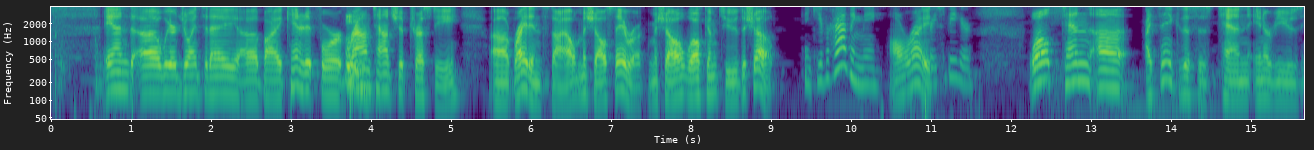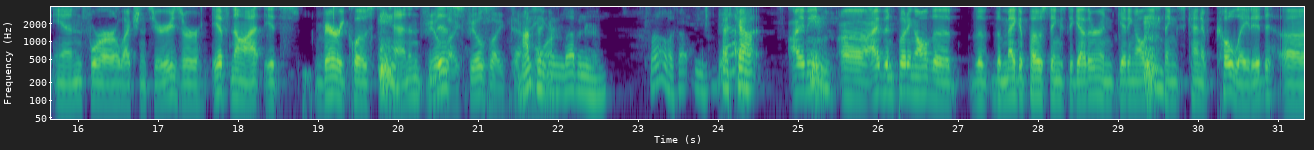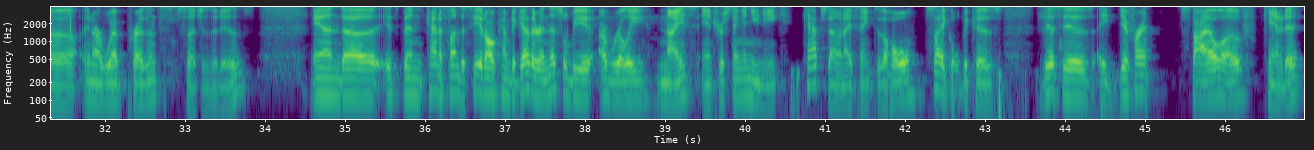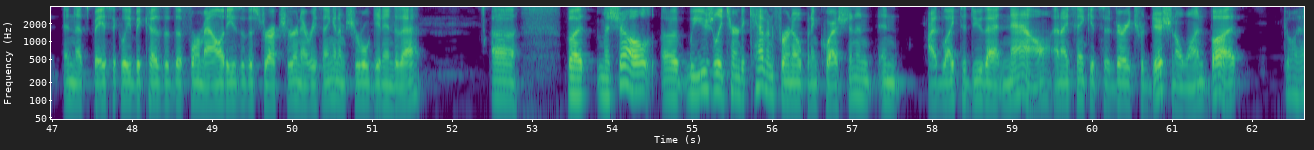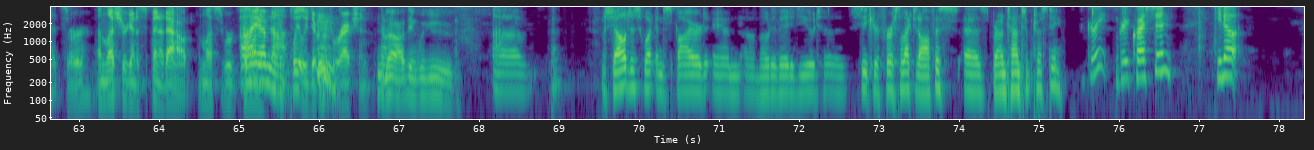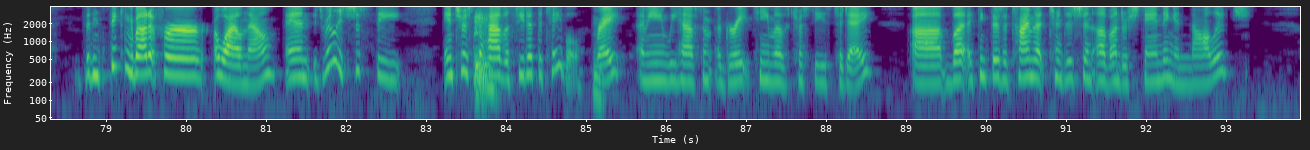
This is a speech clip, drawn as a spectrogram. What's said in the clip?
And uh, we are joined today uh, by candidate for Brown Township trustee, uh, write-in style, Michelle Stayrook. Michelle, welcome to the show. Thank you for having me. All Great to be here. Well, 10, uh, I think this is 10 interviews in for our election series, or if not, it's very close to 10. And Feels this, like feels like ten I'm more. thinking 11 or 12. I thought we Yeah. I'd count. I mean, uh, I've been putting all the, the, the mega postings together and getting all these things kind of collated uh, in our web presence, such as it is. And uh, it's been kind of fun to see it all come together. And this will be a really nice, interesting, and unique capstone, I think, to the whole cycle because this is a different style of candidate. And that's basically because of the formalities of the structure and everything. And I'm sure we'll get into that. Uh, but Michelle, uh, we usually turn to Kevin for an opening question, and, and I'd like to do that now. And I think it's a very traditional one, but go ahead, sir. Unless you're going to spin it out, unless we're going I am a not. completely different direction. No. I think we could. Uh, Michelle, just what inspired and uh, motivated you to seek your first elected office as Brown Township trustee? Great, great question. You know, been thinking about it for a while now, and it's really it's just the interest to have a seat at the table, right? I mean, we have some a great team of trustees today, uh, but I think there's a time that transition of understanding and knowledge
